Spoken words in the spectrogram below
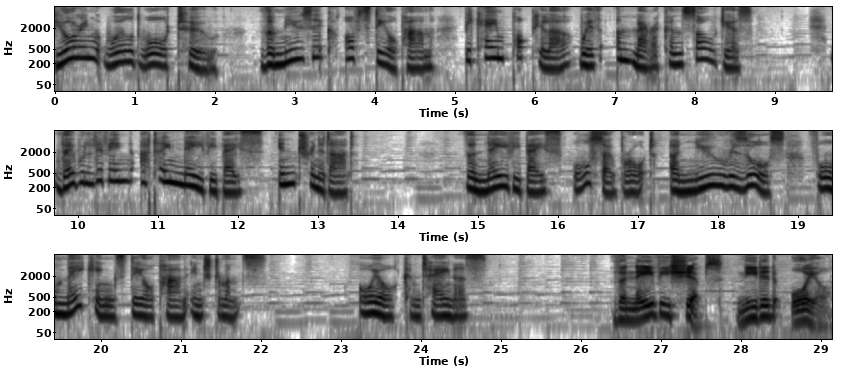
During World War II, the music of steel pan became popular with American soldiers. They were living at a Navy base in Trinidad. The Navy base also brought a new resource for making steel pan instruments oil containers. The Navy ships needed oil.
